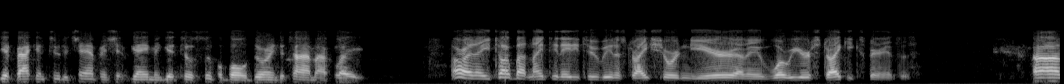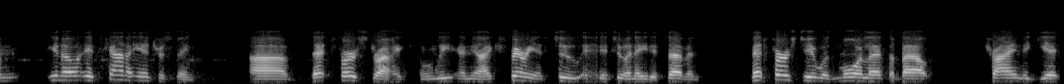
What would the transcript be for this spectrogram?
get back into the championship game and get to a Super Bowl during the time I played. All right, now you talk about 1982 being a strike-shortened year. I mean, what were your strike experiences? Um, you know, it's kind of interesting. Uh, that first strike, and we and I experienced two, 82 and 87. That first year was more or less about trying to get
